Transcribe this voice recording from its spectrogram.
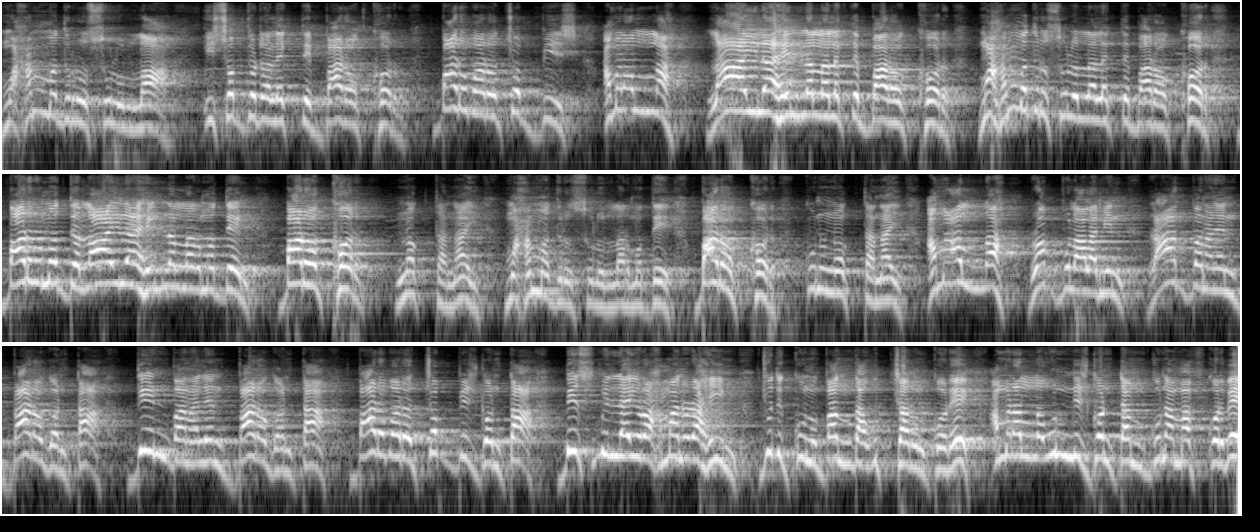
মোহাম্মদ রসুল্লাহ এই শব্দটা লিখতে বারো অক্ষর। বারো বারো, চব্বিশ। আমার আল্লাহ লা ইলাহ ইল্লাল্লাহ লিখতে বারো অক্ষর। মোহাম্মদ রসুল্লাহ লিখতে বারো অক্ষর। বারোর মধ্যে লা ইলাহ ইল্লাল্লাহর মধ্যে বারো অক্ষর। নক্তা নাই মোহাম্মদ রসুল্লাহর মধ্যে বারো অক্ষর, কোনো নক্তা নাই। আমার আল্লাহ রব্বুল আলমিন রাত বানালেন বারো ঘণ্টা, দিন বানালেন বারো ঘণ্টা, বারো বারো চব্বিশ ঘণ্টা। বিসমিল্লাহ রহমান রাহিম। যদি কোনো বান্দা উচ্চারণ করে, আমার আল্লাহ উনিশ ঘণ্টা গুণা মাফ করবে।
